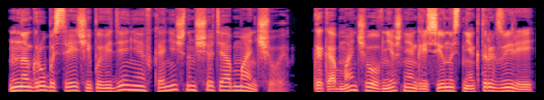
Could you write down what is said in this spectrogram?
Но грубость речи и поведения в конечном счете обманчивы, как обманчива внешняя агрессивность некоторых зверей,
